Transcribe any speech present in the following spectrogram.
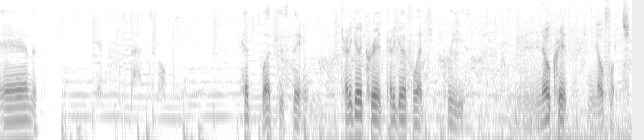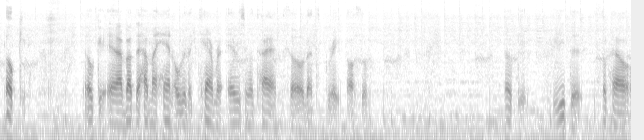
And it's not smoky. Headbutt this thing. Try to get a crit. Try to get a flinch, please. No crit, no flinch. Okay. Okay, and I'm about to have my hand over the camera every single time, so that's great, awesome. Okay, we need to somehow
